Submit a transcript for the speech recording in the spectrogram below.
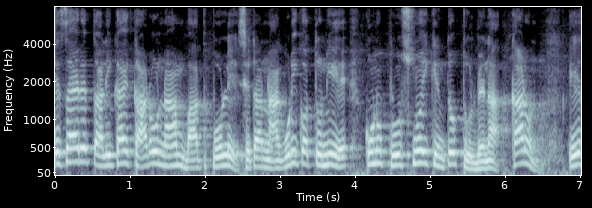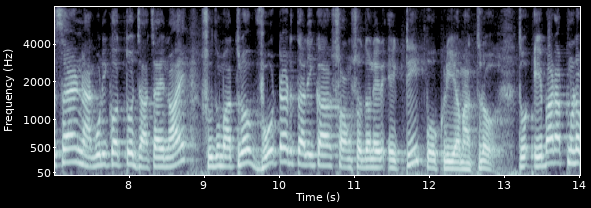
এসআইয়ের তালিকায় কারও নাম বাদ পড়লে সেটা নাগরিকত্ব নিয়ে কোনো প্রশ্নই কিন্তু তুলবে না। কারণ এসআইয়ের নাগরিকত্ব যাচাই নয়, শুধুমাত্র ভোটার তালিকা সংশোধনের একটি প্রক্রিয়া মাত্র। তো এবার আপনারা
